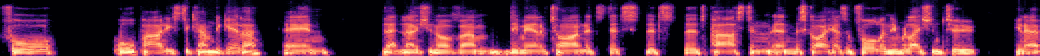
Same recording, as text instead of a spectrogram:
for all parties to come together and that notion of um, the amount of time that's that's that's that's passed and, and the sky hasn't fallen in relation to you know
